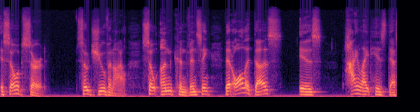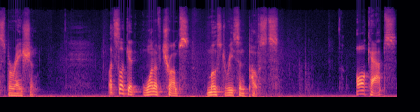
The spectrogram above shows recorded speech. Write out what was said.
is so absurd, so juvenile, so unconvincing that all it does is highlight his desperation. Let's look at one of Trump's most recent posts. All caps.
